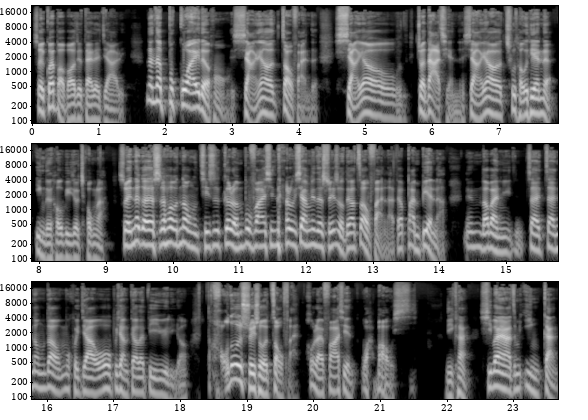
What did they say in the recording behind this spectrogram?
所以乖宝宝就待在家里。那那不乖的哈，想要造反的，想要赚大钱的，想要出头天的，硬着头皮就冲了。所以那个时候弄，其实哥伦布发现新 大陆下面的水手都要造反了，都要叛变了。那老板，你再再弄不到，我们回家，我不想掉在地狱里哦。好多水手造反，后来发现哇，报喜！你看西班牙这么硬干，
